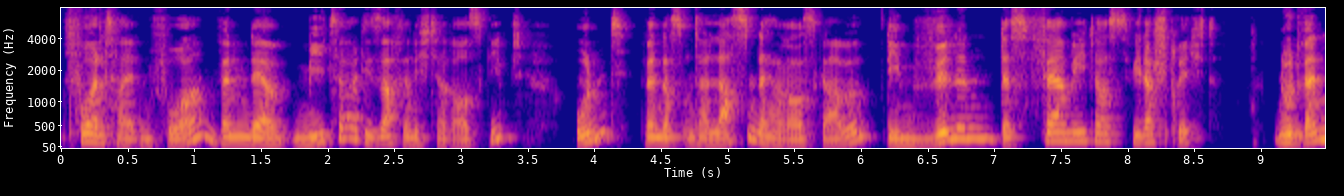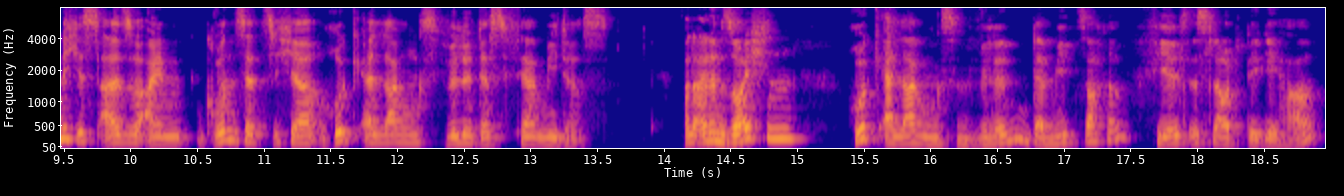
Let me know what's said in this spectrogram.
Vorenthalten vor, wenn der Mieter die Sache nicht herausgibt und wenn das Unterlassen der Herausgabe dem Willen des Vermieters widerspricht. Notwendig ist also ein grundsätzlicher Rückerlangungswille des Vermieters. An einem solchen Rückerlangungswillen der Mietsache fehlt es laut BGH,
